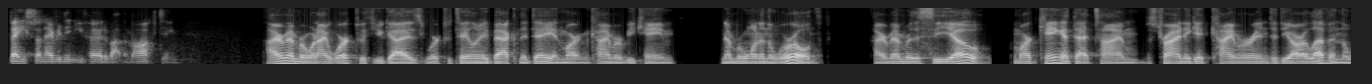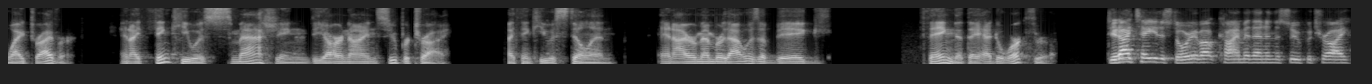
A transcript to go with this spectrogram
based on everything you've heard about the marketing. I remember when I worked with you guys, worked with TaylorMade back in the day, and Martin Kaymer became number one in the world. I remember the CEO, Mark King, at that time was trying to get Kaymer into the R11, the white driver. And I think he was smashing the R9 Super Tri. I think he was still in. And I remember that was a big thing that they had to work through. Did I tell you the story about Kaymer then in the Super Tri?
